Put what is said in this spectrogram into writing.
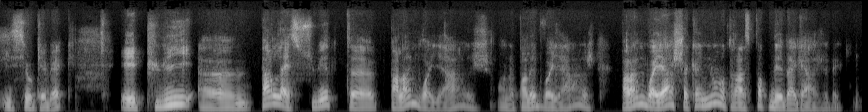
ici au Québec. Et puis, euh, par la suite, euh, parlant de voyage, on a parlé de voyage. Parlant de voyage, chacun de nous, on transporte des bagages avec nous.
